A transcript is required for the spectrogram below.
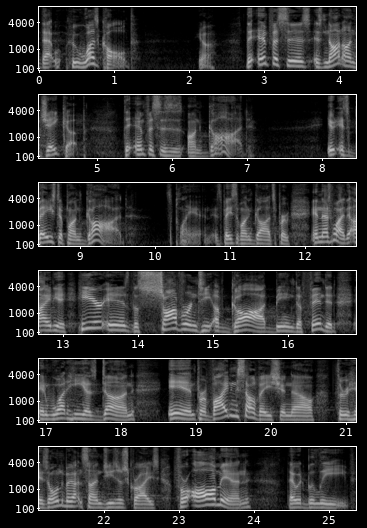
that who was called. You know, the emphasis is not on Jacob. The emphasis is on God. it's based upon God plan. It's based upon God's purpose. And that's why the idea here is the sovereignty of God being defended in what he has done in providing salvation now through his only begotten Son, Jesus Christ, for all men that would believe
